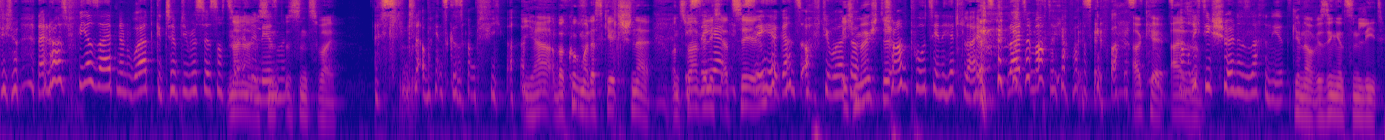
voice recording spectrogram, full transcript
Die nein, du hast vier Seiten in Word getippt, die willst du jetzt noch zu nein, Ende nein, es lesen. sind, es sind zwei. Es sind aber insgesamt vier. Ja, aber guck mal, das geht schnell. Und zwar will ich erzählen. Ich sehe hier ganz oft die Wörter Ich möchte- Trump, Putin, Hitler. Leute, macht euch auf was gefasst. Okay, es kommen also. richtig schöne Sachen jetzt. Genau, wir singen jetzt ein Lied.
